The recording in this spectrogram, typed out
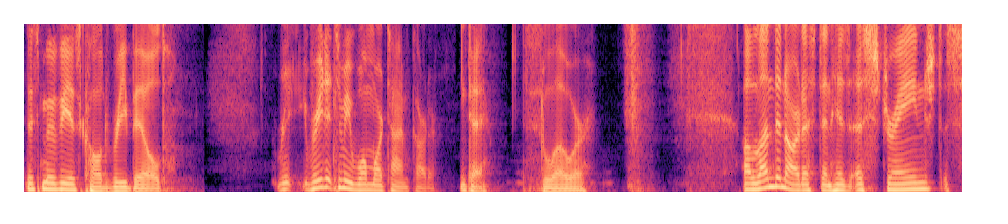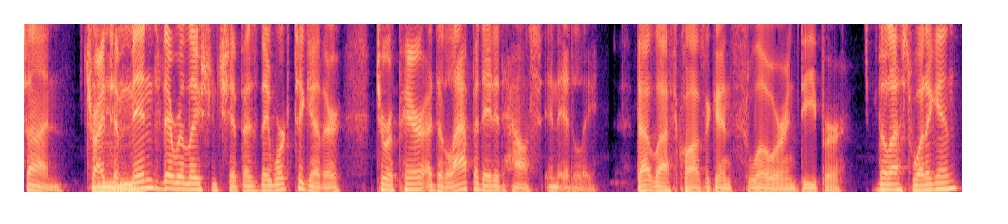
This movie is called Rebuild. Re- read it to me one more time, Carter. Okay. Slower. A London artist and his estranged son try to mm. mend their relationship as they work together to repair a dilapidated house in Italy. That last clause again, slower and deeper. The last what again?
